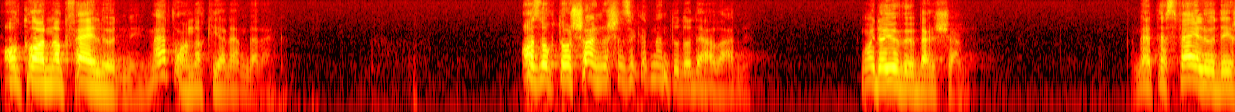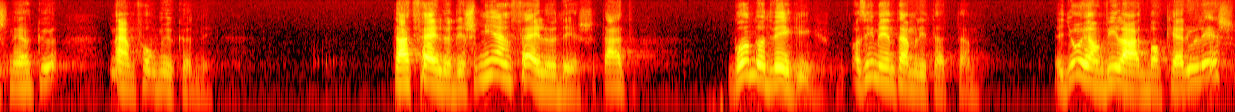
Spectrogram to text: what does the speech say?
akarnak fejlődni, mert vannak ilyen emberek, azoktól sajnos ezeket nem tudod elvárni. Majd a jövőben sem. Mert ez fejlődés nélkül nem fog működni. Tehát fejlődés. Milyen fejlődés? Tehát gondold végig, az imént említettem, egy olyan világba kerülés,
